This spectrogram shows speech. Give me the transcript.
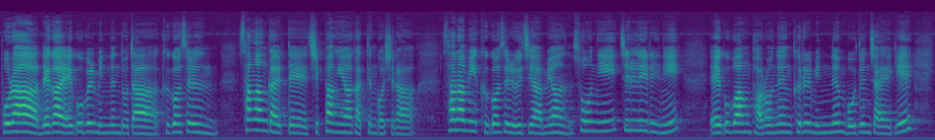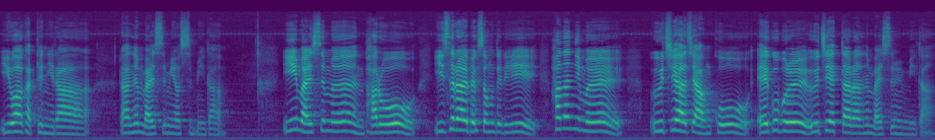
보라, 내가 애굽을 믿는도다. 그것은 상한 갈때 지팡이와 같은 것이라. 사람이 그것을 의지하면 손이 찔리리니 애굽 왕 바로는 그를 믿는 모든 자에게 이와 같으니라 라는 말씀이었습니다. 이 말씀은 바로 이스라엘 백성들이 하나님을 의지하지 않고 애굽을 의지했다라는 말씀입니다.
